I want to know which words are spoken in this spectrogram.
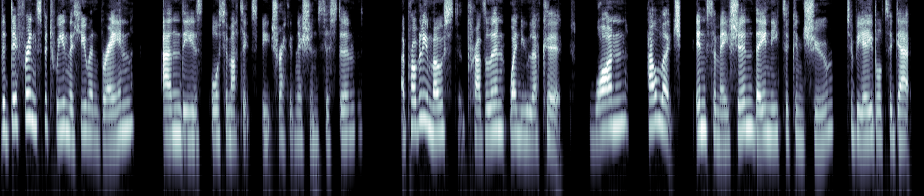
The difference between the human brain and these automatic speech recognition systems are probably most prevalent when you look at one, how much information they need to consume to be able to get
